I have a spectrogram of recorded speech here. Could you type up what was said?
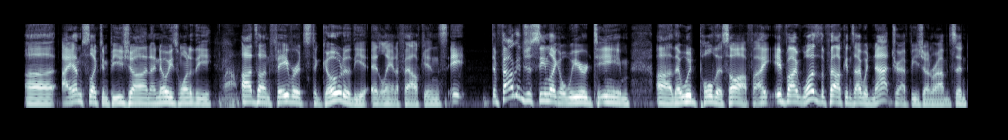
Uh, I am selecting Bijan. I know he's one of the Wow. odds-on favorites to go to the Atlanta Falcons. It, the Falcons just seem like a weird team uh, that would pull this off. I, if I was the Falcons, I would not draft Bijan Robinson,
